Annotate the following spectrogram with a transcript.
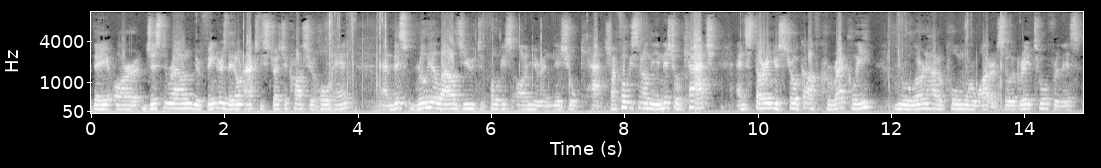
They are just around your fingers. They don't actually stretch across your whole hand. And this really allows you to focus on your initial catch. By focusing on the initial catch and starting your stroke off correctly, you will learn how to pull more water. So a great tool for this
